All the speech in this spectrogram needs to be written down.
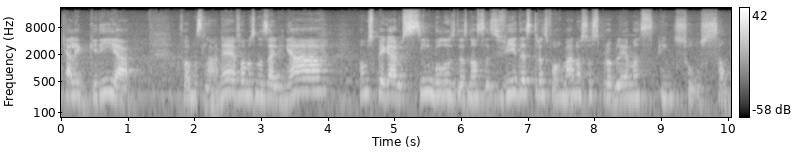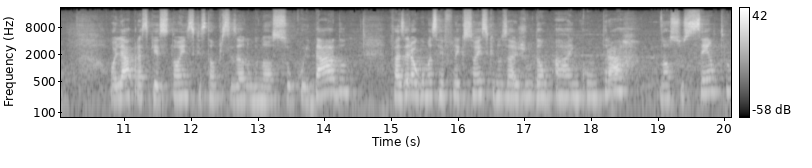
que alegria! Vamos lá, né? Vamos nos alinhar, vamos pegar os símbolos das nossas vidas, transformar nossos problemas em solução. Olhar para as questões que estão precisando do nosso cuidado, fazer algumas reflexões que nos ajudam a encontrar nosso centro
